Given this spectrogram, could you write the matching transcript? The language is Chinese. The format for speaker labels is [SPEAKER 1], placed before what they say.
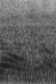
[SPEAKER 1] 知道。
